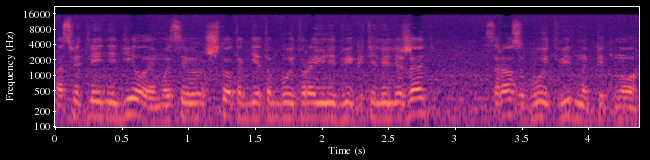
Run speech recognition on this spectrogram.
осветление делаем. Если что-то где-то будет в районе двигателя лежать, сразу будет видно пятно.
